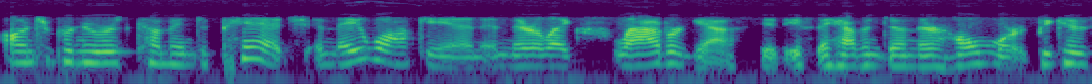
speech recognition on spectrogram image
entrepreneurs come in to pitch, and they walk in, and they're like flabbergasted if they haven't done their homework because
